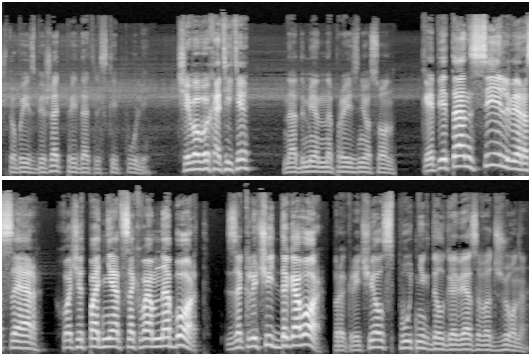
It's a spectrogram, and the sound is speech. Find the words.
чтобы избежать предательской пули. «Чего вы хотите?» Надменно произнес он. «Капитан Сильвер, сэр! Хочет подняться к вам на борт! Заключить договор!» Прокричал спутник долговязого Джона.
